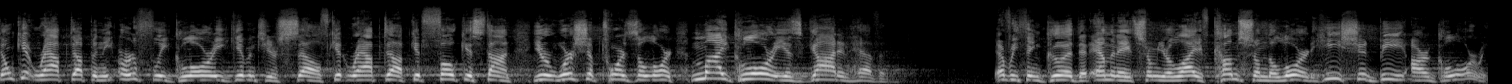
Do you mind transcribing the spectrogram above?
don't get wrapped up in the earthly glory given to yourself. Get wrapped up, get focused on your worship towards the Lord. My glory is God in heaven. Everything good that emanates from your life comes from the Lord. He should be our glory.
